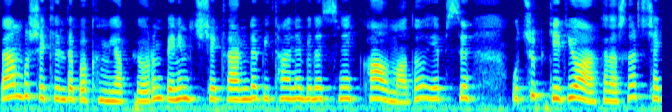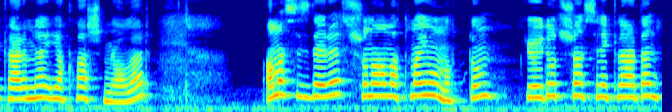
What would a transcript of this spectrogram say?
Ben bu şekilde bakım yapıyorum. Benim çiçeklerimde bir tane bile sinek kalmadı. Hepsi uçup gidiyor arkadaşlar. Çiçeklerime yaklaşmıyorlar. Ama sizlere şunu anlatmayı unuttum. Göyde uçuşan sineklerden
